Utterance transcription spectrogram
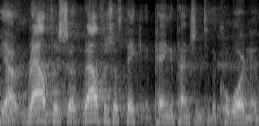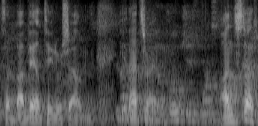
Yeah, Ralph is just, Ralph is just pay, paying attention to the coordinates of Bavel to Yerushalayim. Yeah, that's right. Understood.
